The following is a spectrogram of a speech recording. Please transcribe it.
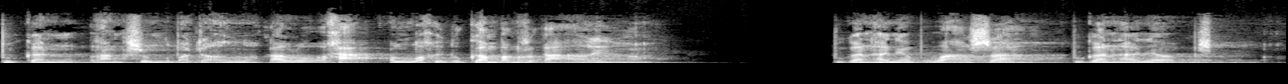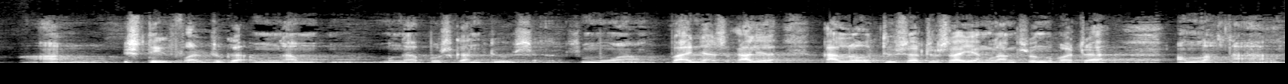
bukan langsung kepada Allah. Kalau hak Allah itu gampang sekali. Bukan hanya puasa, bukan hanya istighfar juga menghapuskan dosa. Semua banyak sekali lah. Kalau dosa-dosa yang langsung kepada Allah Taala.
